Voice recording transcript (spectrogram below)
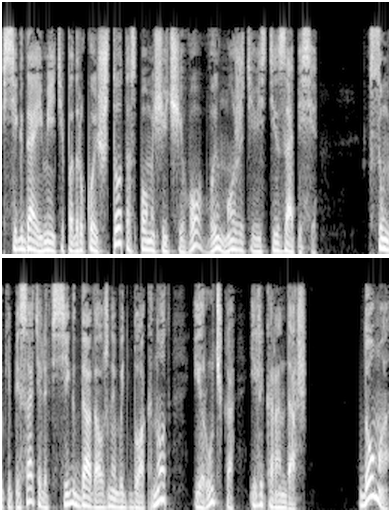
Всегда имейте под рукой что-то, с помощью чего вы можете вести записи. В сумке писателя всегда должны быть блокнот и ручка или карандаш. Дома,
